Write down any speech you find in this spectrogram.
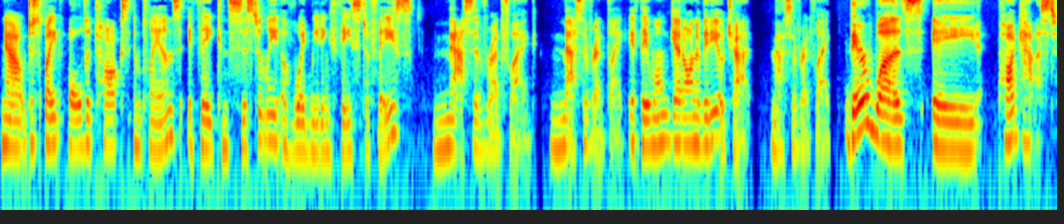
Now, despite all the talks and plans, if they consistently avoid meeting face to face, massive red flag. Massive red flag. If they won't get on a video chat, massive red flag. There was a podcast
